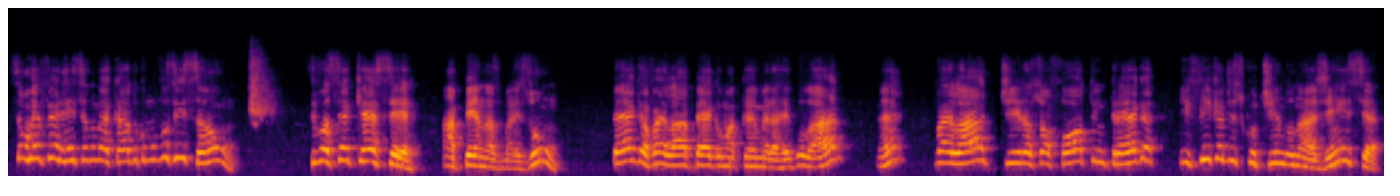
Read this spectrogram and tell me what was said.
São referência no mercado como vocês são. Se você quer ser apenas mais um, pega, vai lá, pega uma câmera regular, né? Vai lá, tira sua foto, entrega e fica discutindo na agência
